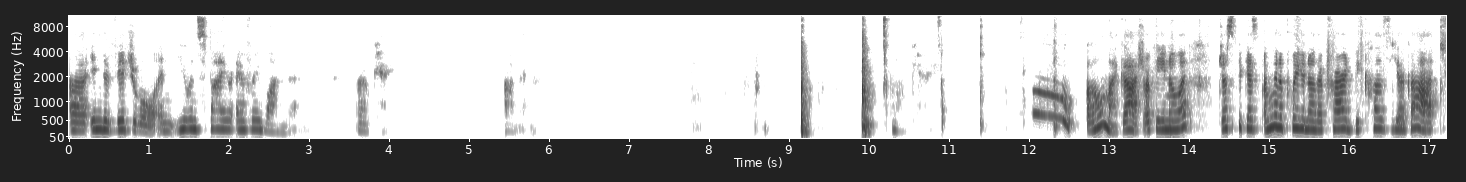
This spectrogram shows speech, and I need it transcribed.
uh, individual, and you inspire everyone then. Okay. Oh, oh my gosh. Okay, you know what? Just because I'm going to pull you another card because you got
